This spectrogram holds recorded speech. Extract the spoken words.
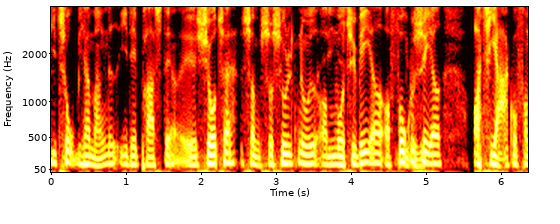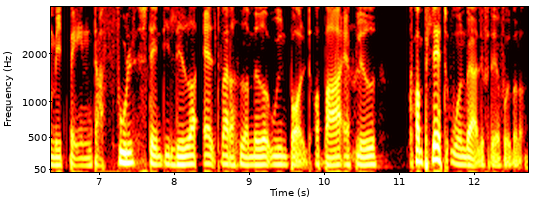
de to, vi har manglet i det pres der. Øh, Shota, som så sulten ud og Præcis. motiveret og fokuseret. Og Thiago fra midtbanen, der fuldstændig leder alt, hvad der hedder med og uden bold, og bare er blevet komplet uundværlig for det her fodboldhold.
